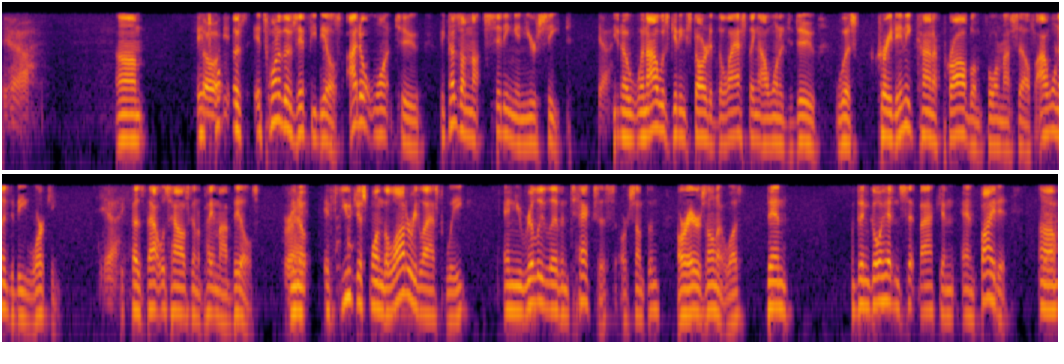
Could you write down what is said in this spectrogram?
Yeah. Um, it's So one of those. It's one of those iffy deals. I don't want to because I'm not sitting in your seat. Yeah. You know, when I was getting started, the last thing I wanted to do was create any kind of problem for myself. I wanted to be working Yeah. because that was how I was going to pay my bills. Right. You know, if you just won the lottery last week and you really live in Texas or something or Arizona it was, then then go ahead and sit back and and fight it. Um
